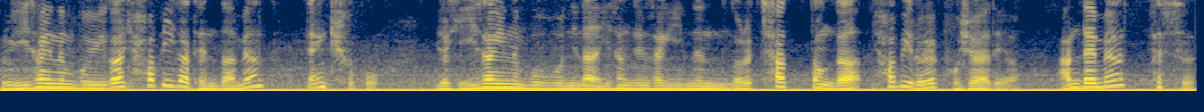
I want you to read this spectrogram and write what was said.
그리고 이상 있는 부위가 협의가 된다면 땡큐고. 이렇게 이상 있는 부분이나 이상 증상이 있는 걸 찾던가 협의를 보셔야 돼요. 안 되면 패스.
